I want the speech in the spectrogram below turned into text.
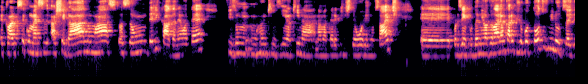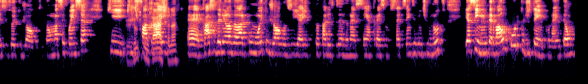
é claro que você começa a chegar numa situação delicada, né? Eu até fiz um, um rankingzinho aqui na, na matéria que a gente deu hoje no site. É, por exemplo, o Danilo Avelar é um cara que jogou todos os minutos aí desses oito jogos. Então, uma sequência que, que de fato Cássio, vai... Né? É, Cássio Danilo Avelar com oito jogos e aí totalizando, né, sem acréscimo, 720 minutos. E assim, no intervalo curto de tempo, né? Então,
